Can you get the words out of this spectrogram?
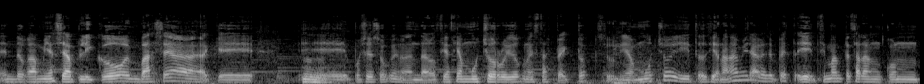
endogamia se aplicó en base a que, eh, pues eso, que en Andalucía hacían mucho ruido con este aspecto. Se unían mucho y te decían, ah, mira, que se. Y encima empezaron con,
